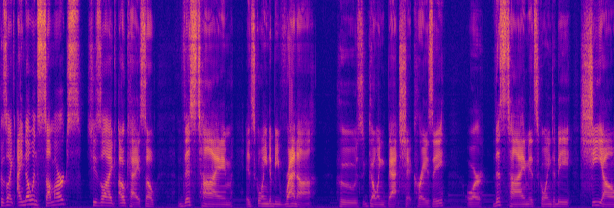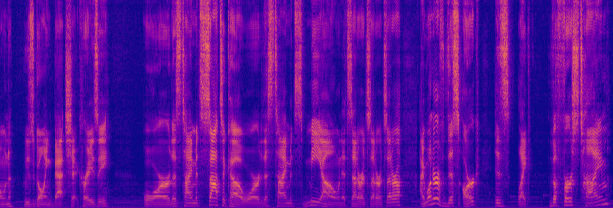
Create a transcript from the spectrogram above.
Because, like, I know in some arcs, she's like, okay, so this time it's going to be Rena who's going batshit crazy. Or this time it's going to be Shion who's going batshit crazy. Or this time it's Satoko, or this time it's Mion, etc., etc., etc. I wonder if this arc is, like, the first time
